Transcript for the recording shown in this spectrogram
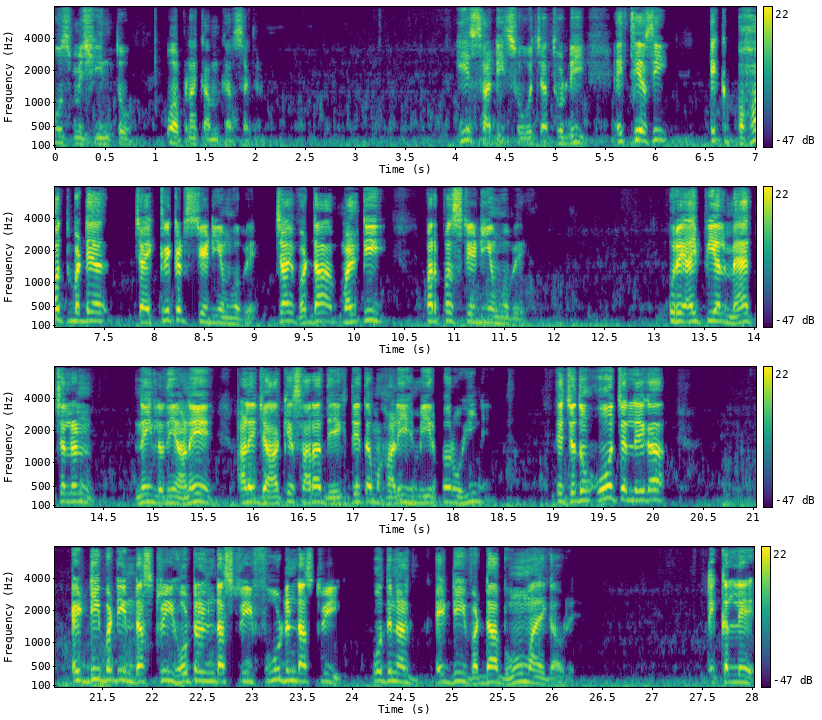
ਉਸ ਮਸ਼ੀਨ ਤੋਂ ਉਹ ਆਪਣਾ ਕੰਮ ਕਰ ਸਕਣ। ਇਹ ਸਾਡੀ ਸੋਚ ਆ, ਤੁਹਾਡੀ। ਇੱਥੇ ਅਸੀਂ ਇੱਕ ਬਹੁਤ ਵੱਡਾ ਚਾਹੇ ਕ੍ਰਿਕਟ ਸਟੇਡੀਅਮ ਹੋਵੇ, ਚਾਹੇ ਵੱਡਾ ਮਲਟੀ ਪਰਪਸ ਸਟੇਡੀਅਮ ਹੋਵੇ ਉਰੇ ਆਈਪੀਐਲ ਮੈਚ ਚੱਲਣ ਨਹੀਂ ਲੁਧਿਆਣੇ ਵਾਲੇ ਜਾ ਕੇ ਸਾਰਾ ਦੇਖਦੇ ਤਾਂ ਮਹਾਲੀ ਹਮੀਰਪੁਰ ਉਹੀ ਨੇ। ਤੇ ਜਦੋਂ ਉਹ ਚੱਲੇਗਾ, ਐਡੀ ਵੱਡੀ industry, hotel industry, food industry, ਉਹਦੇ ਨਾਲ ਐਡੀ ਵੱਡਾ ਬੂਮ ਆਏਗਾ ਉਰੇ। ਇਕੱਲੇ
